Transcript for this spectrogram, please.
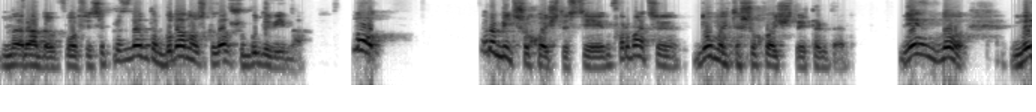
нарада в офісі президента. Буданов сказав, що буде війна. Ну, робіть, що хочете з цією інформацією, думайте, що хочете, і так далі. Ні, ну не,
